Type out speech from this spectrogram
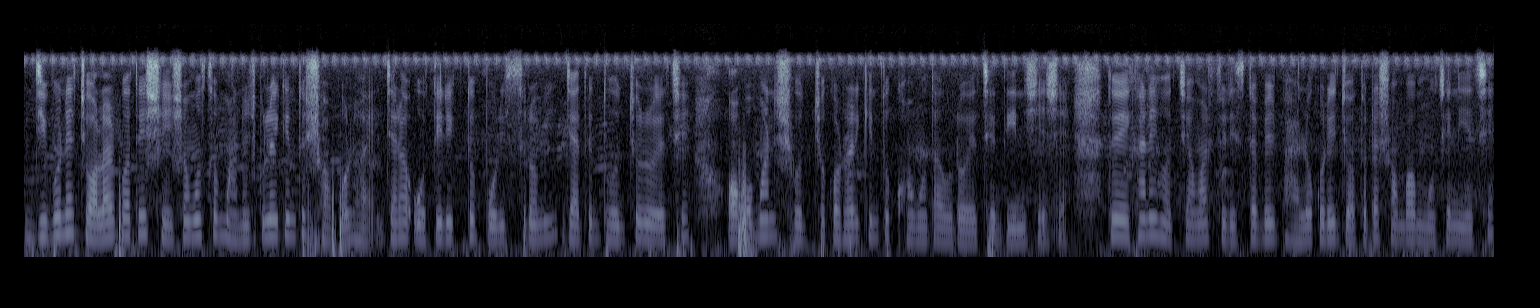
জীবনে চলার পথে সেই সমস্ত মানুষগুলোই কিন্তু সফল হয়। যারা অতিরিক্ত পরিশ্রমী, যাদের ধৈর্য রয়েছে, অপমান সহ্য করার কিন্তু ক্ষমতাও রয়েছে দিন শেষে। তো এখানে হচ্ছে আমার ফ্রিজটা বেশ ভালো করে যতটা সম্ভব মুছে নিয়েছে।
